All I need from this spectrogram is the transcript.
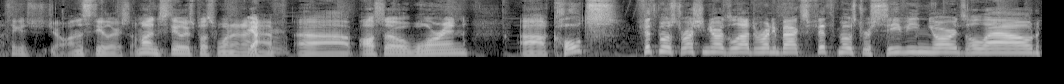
I think it's just Joe on the Steelers. I'm on Steelers plus one and a Yeah. half. Uh, also Warren, uh, Colts fifth most rushing yards allowed to running backs, fifth most receiving yards allowed,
